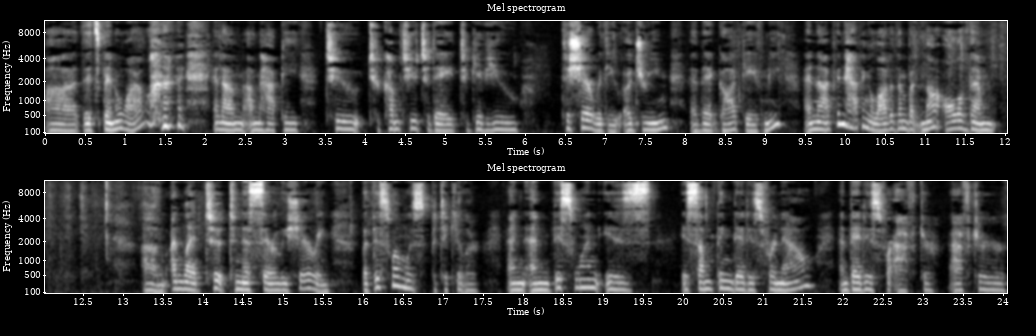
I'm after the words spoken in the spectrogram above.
Uh, it's been a while and I'm, I'm happy to, to come to you today to give you to share with you a dream that God gave me. And I've been having a lot of them, but not all of them um, I'm led to, to necessarily sharing. But this one was particular. And, and this one is, is something that is for now and that is for after, after,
